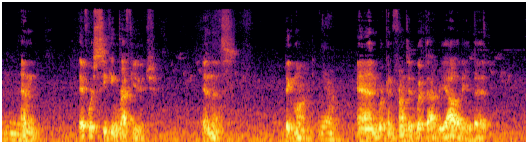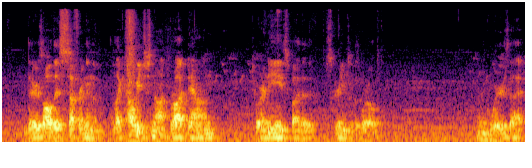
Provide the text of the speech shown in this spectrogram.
Mm. And if we're seeking refuge in this big mind, yeah. and we're confronted with that reality that there's all this suffering in the like how are we just not brought down to our knees by the screams of the world? Mm. Where is that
